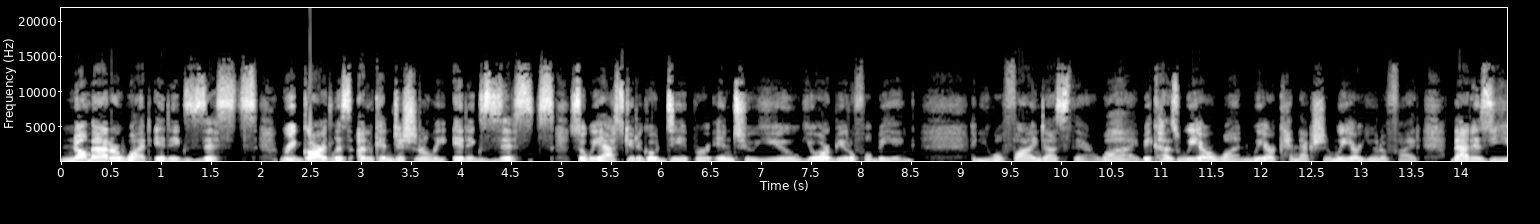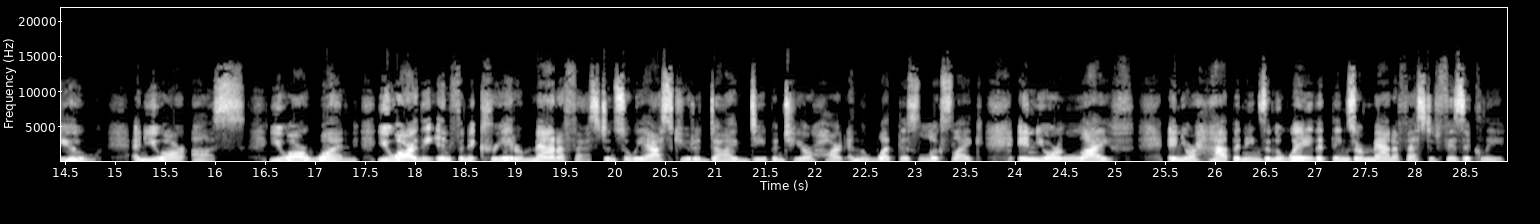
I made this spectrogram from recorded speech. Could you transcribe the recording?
No matter what, it exists. Regardless, unconditionally, it exists. So we ask you to go deeper into you, your beautiful being and you will find us there. Why? Because we are one, we are connection, we are unified. That is you, and you are us. You are one. You are the infinite creator manifest. And so we ask you to dive deep into your heart and the what this looks like in your life, in your happenings, in the way that things are manifested physically.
